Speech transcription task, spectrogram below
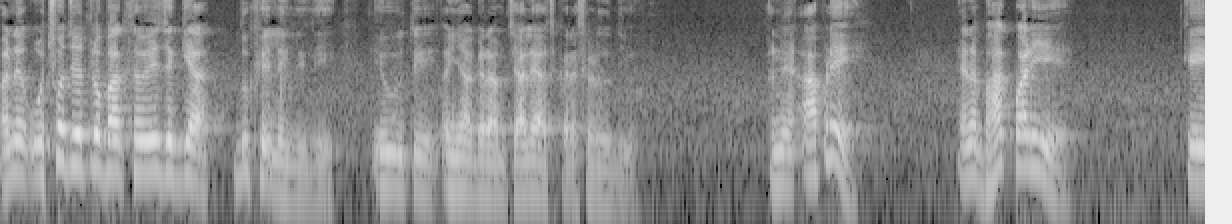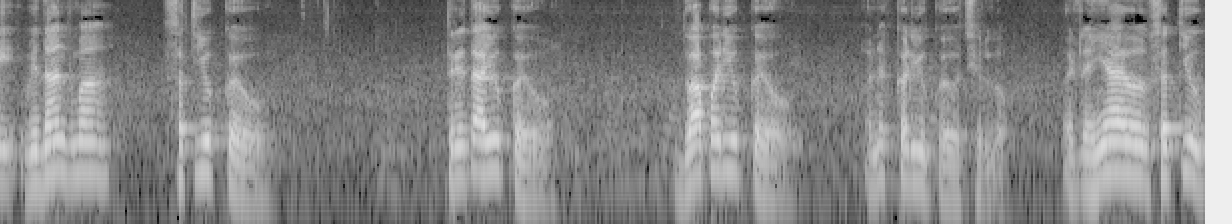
અને ઓછો જેટલો ભાગ થયો એ જગ્યા દુઃખે લઈ લીધી. એવું તે અહીંયા આમ ચાલ્યા જ કરે અડદિયું અને આપણે એના ભાગ પાડીએ કે વેદાંતમાં સતયુગ કયો, ત્રેતાયુગ કયો, દ્વાપરયુગ કયો અને કળિયુગ કયો છેલ્લો. એટલે અહીંયા સતયુગ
